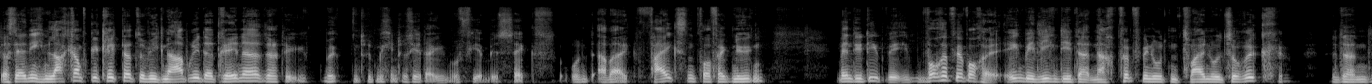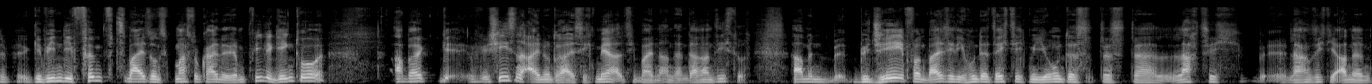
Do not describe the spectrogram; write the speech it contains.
dass er nicht einen Lachkampf gekriegt hat, so wie Gnabry, der Trainer, dachte ich, mich interessiert eigentlich nur vier bis sechs. Und aber feigsten vor Vergnügen. Wenn die, die Woche für Woche, irgendwie liegen die dann nach fünf Minuten 2-0 zurück, dann gewinnen die 5-2, sonst machst du keine, die haben viele Gegentore aber schießen 31 mehr als die beiden anderen. Daran siehst du es. Haben ein Budget von, weiß ich nicht, 160 Millionen. Das, das, da lacht sich, lachen sich die anderen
